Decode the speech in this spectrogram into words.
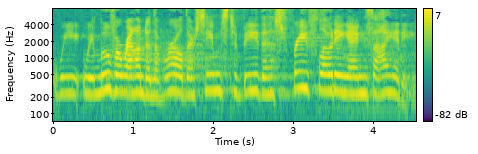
we, we move around in the world, there seems to be this free floating anxiety.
